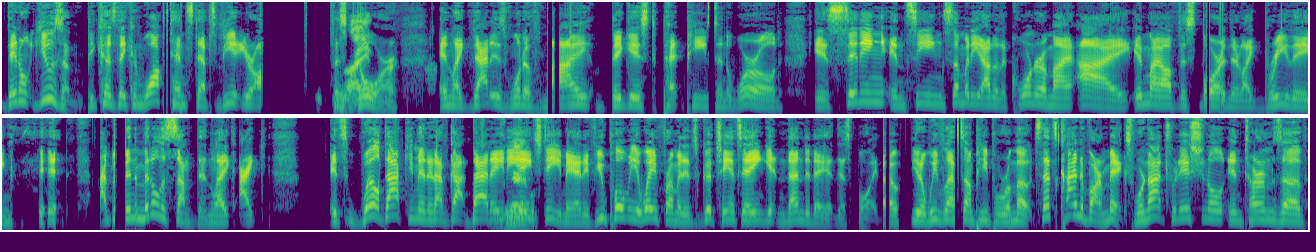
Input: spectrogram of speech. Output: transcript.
they don't use them because they can walk 10 steps, be at your office right. door and like that is one of my biggest pet peeves in the world is sitting and seeing somebody out of the corner of my eye in my office door and they're like breathing i'm in the middle of something like i it's well documented I've got bad ADHD, yeah. man. If you pull me away from it, it's a good chance it ain't getting done today at this point. So, you know, we've left some people remote. So that's kind of our mix. We're not traditional in terms of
